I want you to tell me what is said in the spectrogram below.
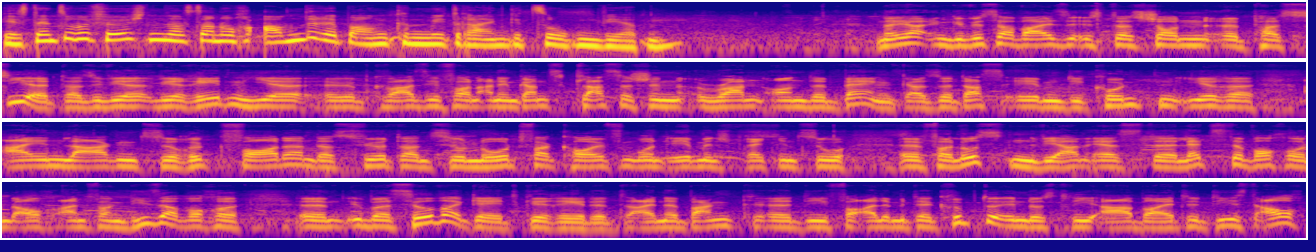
Ist denn zu befürchten, dass da noch andere Banken mit reingezogen werden? Naja, in gewisser Weise ist das schon äh, passiert. Also wir, wir reden hier äh, quasi von einem ganz klassischen Run on the Bank. Also dass eben die Kunden ihre Einlagen zurückfordern. Das führt dann zu Notverkäufen und eben entsprechend zu äh, Verlusten. Wir haben erst äh, letzte Woche und auch Anfang dieser Woche ähm, über Silvergate geredet. Eine Bank, äh, die vor allem mit der Kryptoindustrie arbeitet. Die ist auch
